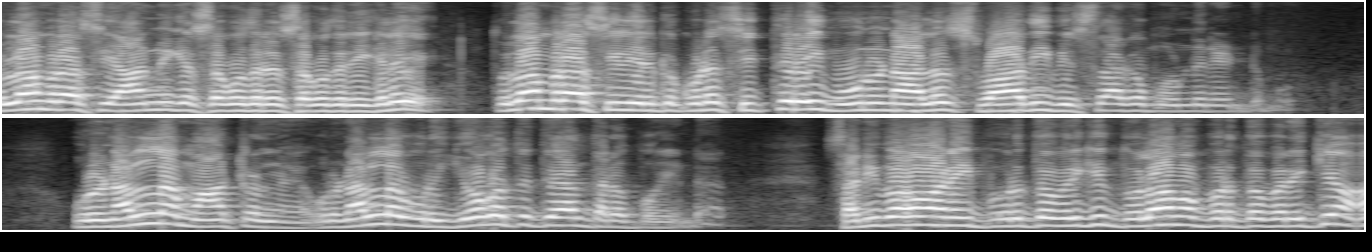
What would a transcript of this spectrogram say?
துலாம் ராசி ஆன்மீக சகோதர சகோதரிகளே துலாம் ராசியில் இருக்கக்கூட சித்திரை மூணு நாலு சுவாதி விசாகம் ஒன்று ரெண்டு மூணு. ஒரு நல்ல மாற்றங்க ஒரு நல்ல ஒரு யோகத்தை தான் தரப்போகின்றார். சனி பகவானை பொறுத்த வரைக்கும் துலாமை பொறுத்த வரைக்கும்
